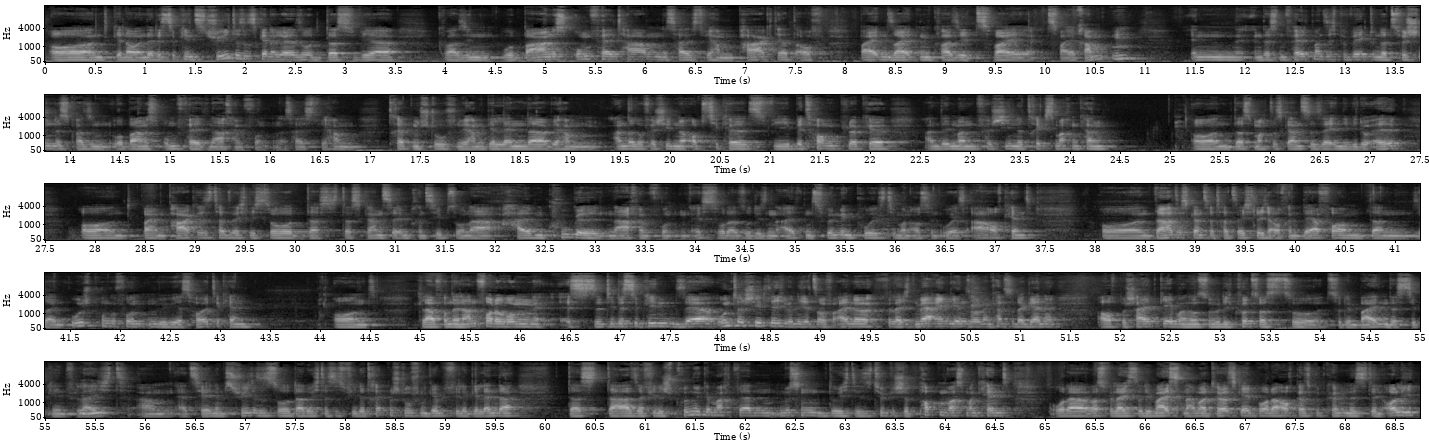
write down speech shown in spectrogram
Und genau, in der Disziplin Street ist es generell so, dass wir quasi ein urbanes Umfeld haben. Das heißt, wir haben einen Park, der hat auf beiden Seiten quasi zwei, zwei Rampen in, in dessen Feld man sich bewegt und dazwischen ist quasi ein urbanes Umfeld nachempfunden. Das heißt, wir haben Treppenstufen, wir haben Geländer, wir haben andere verschiedene Obstacles wie Betonblöcke, an denen man verschiedene Tricks machen kann. Und das macht das Ganze sehr individuell. Und beim Park ist es tatsächlich so, dass das Ganze im Prinzip so einer halben Kugel nachempfunden ist oder so diesen alten Swimmingpools, die man aus den USA auch kennt und da hat das Ganze tatsächlich auch in der Form dann seinen Ursprung gefunden, wie wir es heute kennen. Und klar, von den Anforderungen es sind die Disziplinen sehr unterschiedlich. Wenn ich jetzt auf eine vielleicht mehr eingehen soll, dann kannst du da gerne auch Bescheid geben. Ansonsten würde ich kurz was zu, zu den beiden Disziplinen vielleicht mhm. ähm, erzählen. Im Street ist es so, dadurch, dass es viele Treppenstufen gibt, viele Geländer, dass da sehr viele Sprünge gemacht werden müssen durch dieses typische Poppen, was man kennt. Oder was vielleicht so die meisten Amateur-Skateboarder auch ganz gut können, ist den Olli.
